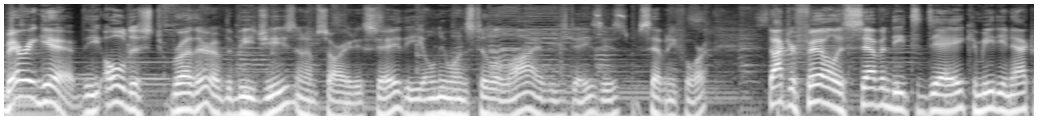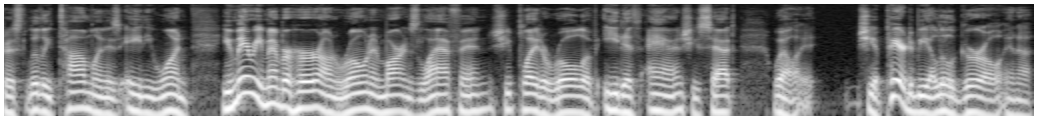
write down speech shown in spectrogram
Barry Gibb, the oldest brother of the Bee Gees, and I'm sorry to say, the only one still alive these days, is 74. Dr. Phil is 70 today. Comedian actress Lily Tomlin is 81. You may remember her on Rowan and Martin's Laugh-In. She played a role of Edith Ann. She sat, well, she appeared to be a little girl in a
